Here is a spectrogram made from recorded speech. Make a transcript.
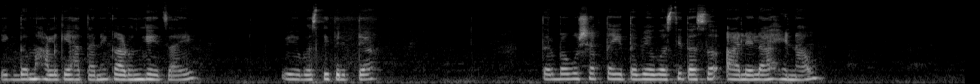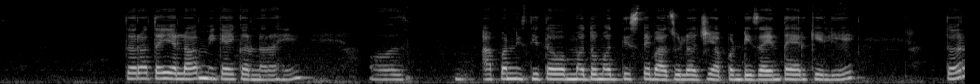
एकदम हलक्या हाताने काढून घ्यायचं आहे व्यवस्थितरित्या. तर बघू शकता इथं व्यवस्थित असं आलेलं आहे नाव. तर आता याला मी काय करणार आहे? आपण तिथं मधोमध दिसते बाजूला जी आपण डिझाईन तयार केली आहे. तर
